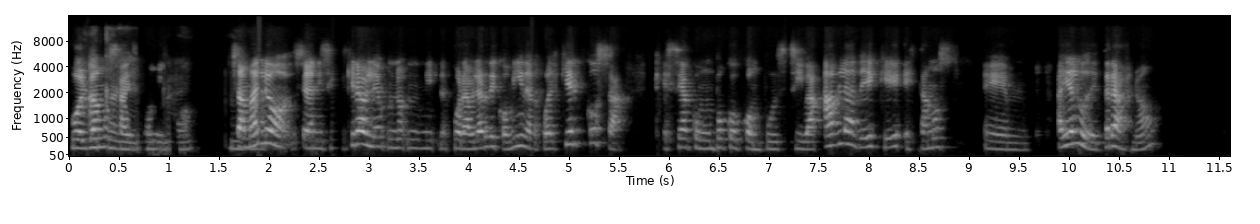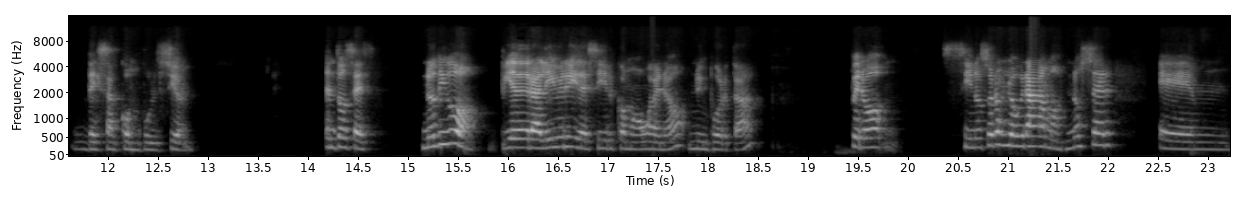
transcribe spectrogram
volvamos a eso mismo. Llámalo, o sea, ni siquiera por hablar de comida, cualquier cosa que sea como un poco compulsiva, habla de que estamos, em, hay algo detrás, ¿no? De esa compulsión. Entonces, no digo piedra libre y decir como, bueno, no importa, pero si nosotros logramos no ser em,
